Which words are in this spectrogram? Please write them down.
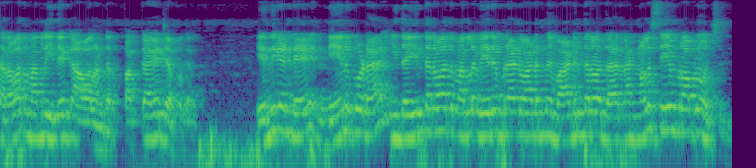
తర్వాత మళ్ళీ ఇదే కావాలంటారు. పక్కాగా చెప్పగలరు ఎందుకంటే నేను కూడా ఇది అయిన తర్వాత మళ్ళీ వేరే బ్రాండ్ వాడిన వాడిన తర్వాత నాకు మళ్ళీ సేమ్ ప్రాబ్లం వచ్చింది.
